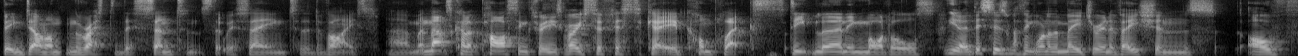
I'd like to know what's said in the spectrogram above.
being done on the rest of this sentence that we're saying to the device. Um, and that's kind of passing through these very sophisticated, complex deep learning models. You know, this is I think one of the major innovations of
